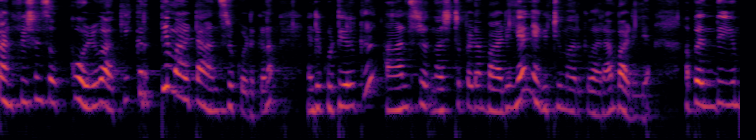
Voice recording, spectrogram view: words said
കൺഫ്യൂഷൻസ് ഒക്കെ ഒഴിവാക്കി കൃത്യമായിട്ട് ആൻസർ കൊടുക്കണം. എന്റെ കുട്ടികൾക്ക് ആൻസർ നഷ്ടപ്പെടാൻ പാടില്ല നെഗറ്റീവ് മാർക്ക് വരാൻ പാടില്ല. അപ്പോൾ എന്ത് ചെയ്യും?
